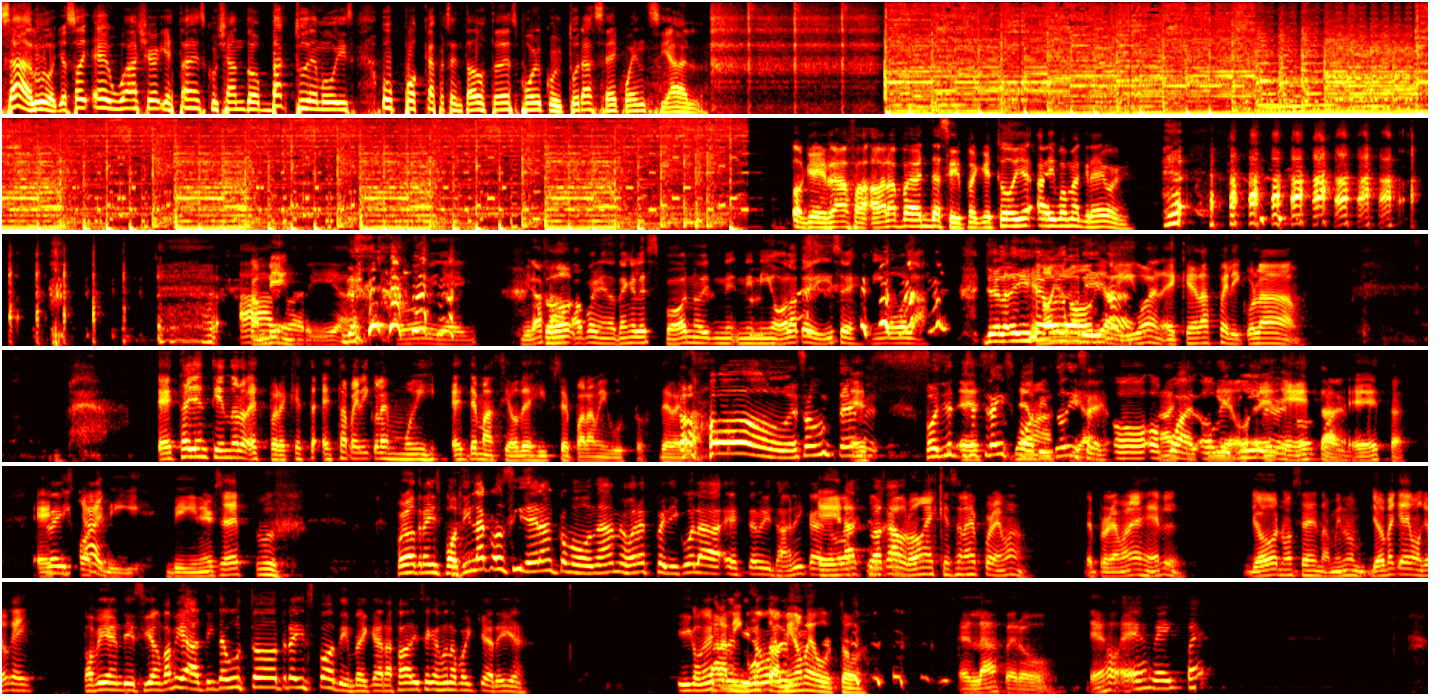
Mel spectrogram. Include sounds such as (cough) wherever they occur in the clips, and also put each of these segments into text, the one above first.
Saludos, yo soy Ed Washer y estás escuchando Back to the Movies, un podcast presentado a ustedes por Cultura Secuencial. Ok, Rafa, ahora puedes decir, porque estudias a Ivo McGregor. (laughs) También. (laughs) Todo bien. Mira, Todo- poniéndote en el spot, no, ni, ni, ni hola te dice, ni hola. (laughs) Yo le dije No, yo hola no odio ahorita. a Iwan, es que las películas. Esta yo entiendo, lo- es- pero es que esta, esta película es muy, es demasiado de hipster para mi gusto, de verdad. (laughs) Oh, eso es un tema. Es, Pues dice es Trainspotting, tú dices, o, o Ay, cuál, sí, o Beginners, es- es o esta, es esta. Este, Beginners es. uf. Pero Trainspotting la consideran como una de las mejores películas este, británicas. Él ¿no? actúa cabrón, es que ese no es el problema. El problema no es él. Yo no sé, a mí no, yo me quedé como que, ok. Papi, bendición. Papi, ¿a ti te gustó Trainspotting? Porque Rafa dice que es una porquería. Y con Para mi gusto, a mí no me gustó. (laughs) ¿Verdad? Pero es, es ok, pues.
